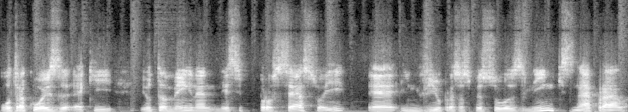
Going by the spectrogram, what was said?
Outra coisa é que eu também, né, nesse processo aí, é, envio para essas pessoas links, né, para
